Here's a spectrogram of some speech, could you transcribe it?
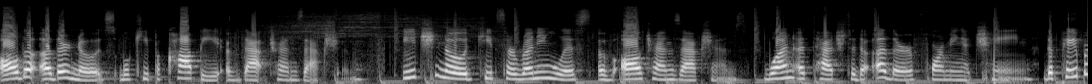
all the other nodes will keep a copy of that transaction. Each node keeps a running list of all transactions, one attached to the other forming a chain. The paper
